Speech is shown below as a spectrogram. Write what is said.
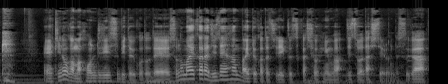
えー、昨日がまあ本リリース日ということで、その前から事前販売という形でいくつか商品は実は出してるんですが、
